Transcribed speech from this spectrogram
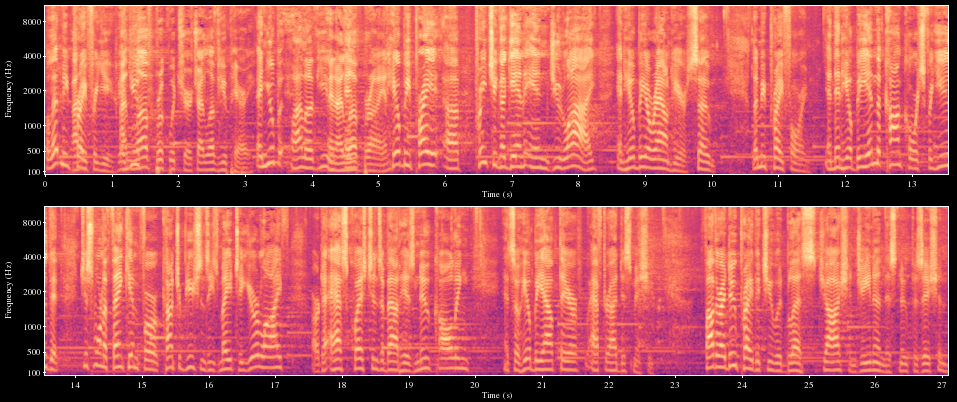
Well, let me pray I, for you. I you- love Brookwood Church. I love you, Perry. And you'll be, well, I love you. And I love Brian. He'll be pray, uh, preaching again in July, and he'll be around here. So let me pray for him. And then he'll be in the concourse for you that just want to thank him for contributions he's made to your life or to ask questions about his new calling. And so he'll be out there after I dismiss you. Father, I do pray that you would bless Josh and Gina in this new position.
